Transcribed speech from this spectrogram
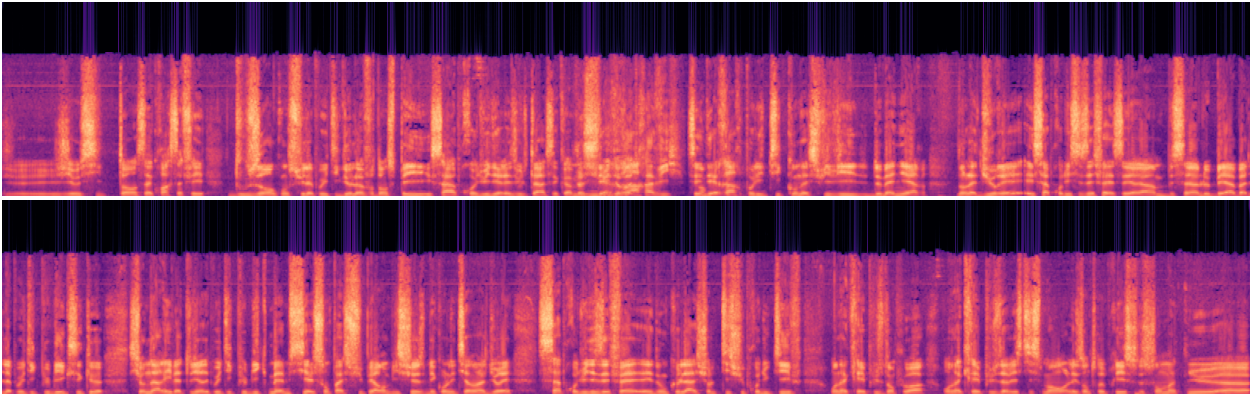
J'ai aussi tendance à croire que ça fait 12 ans qu'on suit la politique de l'offre dans ce pays. Ça a produit des résultats. C'est comme je suis de votre avis. C'est des rares politiques qu'on a suivies de manière dans la durée et ça produit ses effets. C'est le B à bas de la politique publique, c'est que si on arrive à tenir des politiques publiques, même si elles sont pas super ambitieuses, mais qu'on les tient dans la durée, ça produit des effets. Et donc là, sur le tissu productif, on a créé plus d'emplois, on a créé plus d'investissements, les entreprises se sont maintenues. Euh,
